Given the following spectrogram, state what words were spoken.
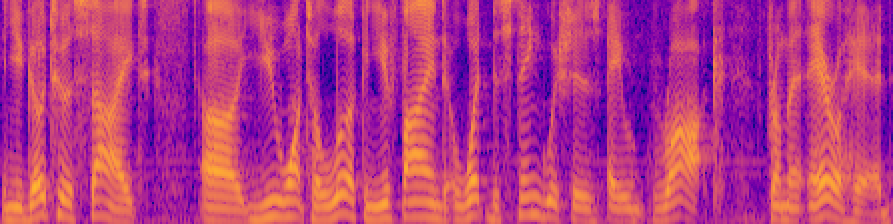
and you go to a site, uh, you want to look and you find what distinguishes a rock from an arrowhead.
